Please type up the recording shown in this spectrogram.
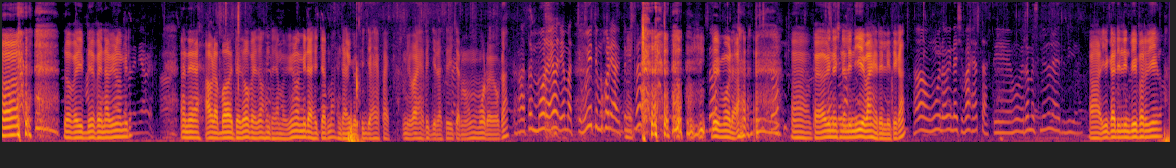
હા. તો ભાઈ બે ભાઈ ના વીણો મીઠા અને આવડા બધા જો હંધાય આમાં વીણો મીડા હેચારમાં હંધાય આગળ થઈ જાય ભાઈ. અમે વાહે ગયેલા છે વિચારમાં હું મોડો આવ્યો કા? હા તમે મોર આવ્યો ને એમાં તે હું તે મોડે આવી. તમે ખરા? બે મોડા. હા ભાઈ અવિનાશ ને લઈને એ વાહે રહેલી હતી કા? હા હું અવિનાશ વાહે હતા. તે હું રમેશ ને રહી હા એ ગાડી લઈને બે ભર વી આવ્યા.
